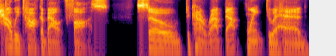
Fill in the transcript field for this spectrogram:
how we talk about FOSS. So, to kind of wrap that point to a head,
